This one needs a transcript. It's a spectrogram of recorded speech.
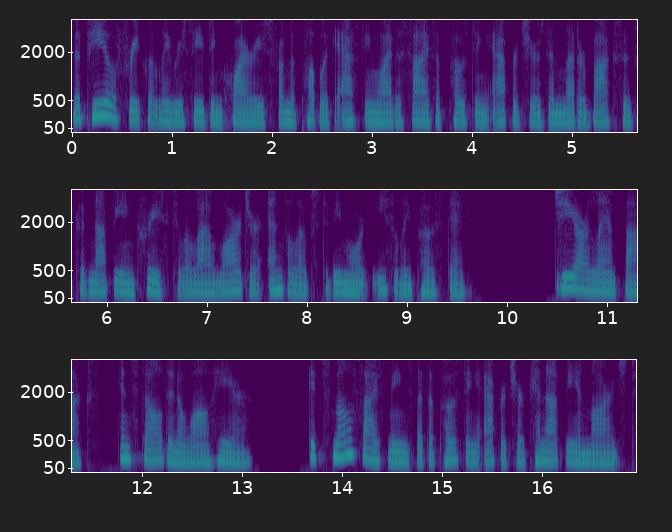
The PO frequently received inquiries from the public asking why the size of posting apertures in letter boxes could not be increased to allow larger envelopes to be more easily posted. GR lamp box, installed in a wall here. Its small size means that the posting aperture cannot be enlarged.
